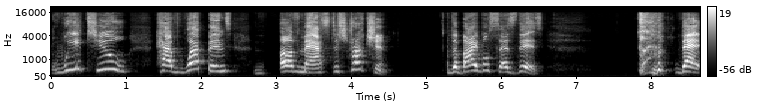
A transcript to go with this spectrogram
we too have weapons of mass destruction. The Bible says this that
